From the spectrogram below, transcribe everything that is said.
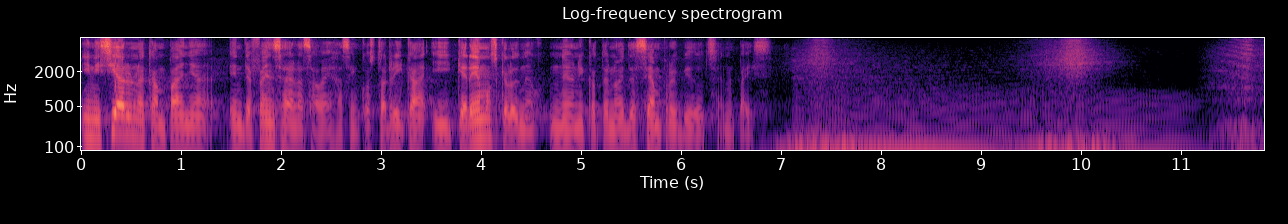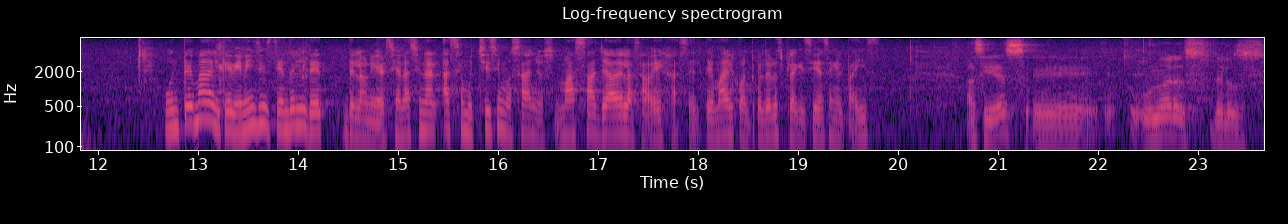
iniciar una campaña en defensa de las abejas en Costa Rica y queremos que los neonicotinoides sean prohibidos en el país. Un tema del que viene insistiendo el IRET de la Universidad Nacional hace muchísimos años, más allá de las abejas, el tema del control de los plaguicidas en el país. Así es, eh, uno de los, de los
